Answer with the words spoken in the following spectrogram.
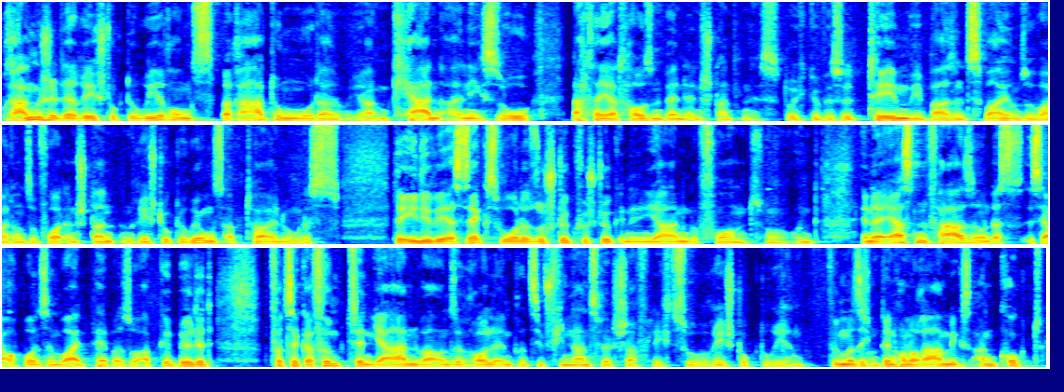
Branche der Restrukturierungsberatung oder ja im Kern eigentlich so nach der Jahrtausendwende entstanden ist. Durch gewisse Themen wie Basel II und so weiter und so fort entstanden Restrukturierungsabteilung. Das, der IDWS 6 wurde so Stück für Stück in den Jahren geformt. Und in der ersten Phase, und das ist ja auch bei uns im White Paper so abgebildet, vor circa 15 Jahren war unsere Rolle im Prinzip finanzwirtschaftlich zu restrukturieren. Wenn man sich den Honorarmix anguckt,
